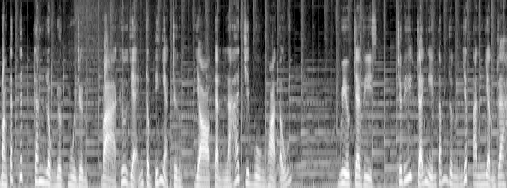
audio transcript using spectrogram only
bằng cách thích căng lồng ngực mùi rừng và thư giãn trong tiếng nhạc rừng do cành lá trên buồn hòa tấu. Will Travis cho biết trải nghiệm tắm rừng giúp anh nhận ra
